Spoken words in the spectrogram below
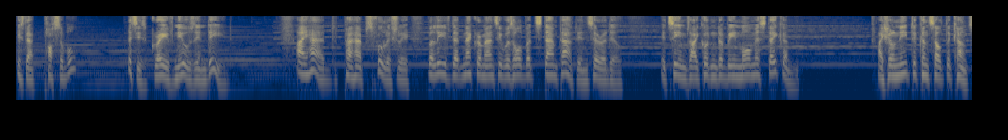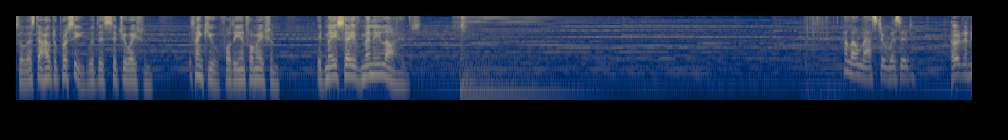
Is that possible? This is grave news indeed. I had, perhaps foolishly, believed that necromancy was all but stamped out in Cyrodiil. It seems I couldn't have been more mistaken. I shall need to consult the Council as to how to proceed with this situation. Thank you for the information. It may save many lives. Hello, Master Wizard. Heard any?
